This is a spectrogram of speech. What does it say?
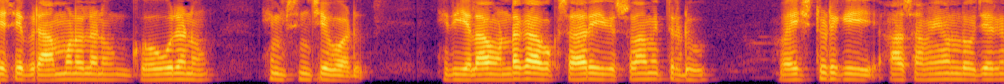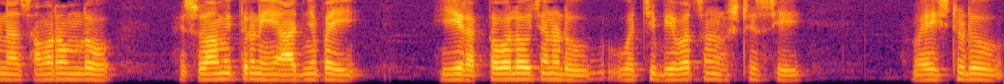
చేసే బ్రాహ్మణులను గోవులను హింసించేవాడు. ఇది ఇలా ఉండగా ఒకసారి విశ్వామిత్రుడు వైష్ణుడికి ఆ సమయంలో జరిగిన సమరంలో విశ్వామిత్రుని ఆజ్ఞపై ఈ రక్తవలోచనుడు వచ్చి బీభత్సం సృష్టించి వైష్ణుడు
